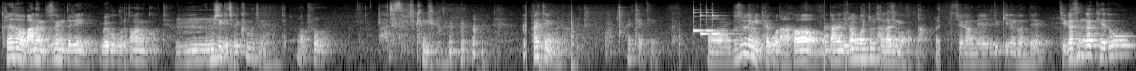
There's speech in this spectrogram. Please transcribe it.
그래서 많은 무슬림들이 외국으로 떠나는 것 같아요. 음. 음식이 제일 큰 문제인 것 같아요. 앞으로 나아졌으면 좋겠네요. 파이팅입니다. 파이팅. 파이팅. 어, 무슬림이 되고 나서 나는 이런 건 좀 달라진 것 같다. 제가 매일 느끼는 건데 제가 생각해도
